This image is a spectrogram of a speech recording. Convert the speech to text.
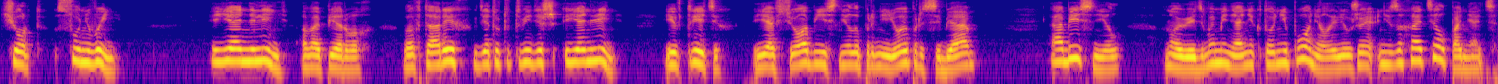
черт, сунь-вынь. Я не линь, во-первых. Во-вторых, где ты тут видишь Янь Линь? И в-третьих, я все объяснила про нее и про себя. Объяснил. Но, видимо, меня никто не понял или уже не захотел понять.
